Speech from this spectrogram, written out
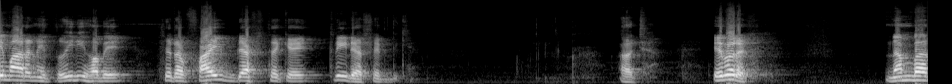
এমআরএনএ তৈরি হবে, সেটা ফাইভ ড্যাশ থেকে থ্রি ড্যাশের দিকে। আচ্ছা এবারে নাম্বার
